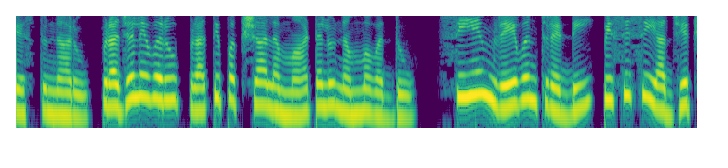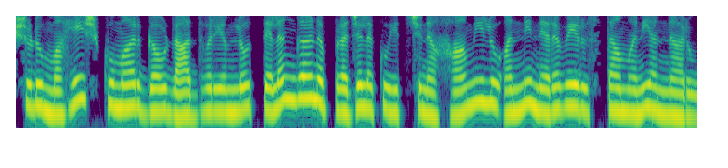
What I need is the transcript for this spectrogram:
చేస్తున్నారు. ప్రజలెవరూ ప్రతిపక్షాల మాటలు నమ్మవద్దు. సీఎం రేవంత్ రెడ్డి పిసిసి అధ్యక్షుడు మహేష్ కుమార్ గౌడ్ ఆధ్వర్యంలో తెలంగాణ ప్రజలకు ఇచ్చిన హామీలు అన్ని నెరవేరుస్తామని అన్నారు.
